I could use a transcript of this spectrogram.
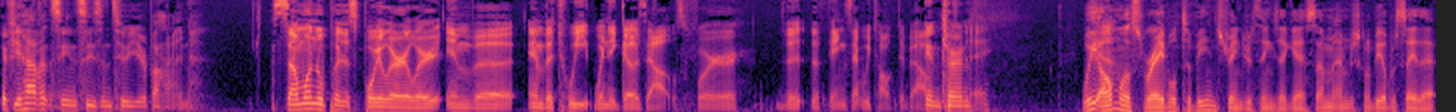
if you haven't seen season two, you're behind. Someone will put a spoiler alert in the in the tweet when it goes out for the the things that we talked about. Intern. today. we almost were able to be in Stranger Things. I guess I'm I'm just going to be able to say that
